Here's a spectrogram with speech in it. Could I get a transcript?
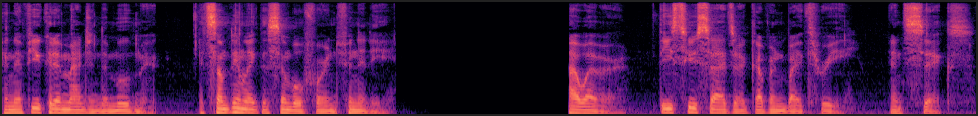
And if you could imagine the movement, it's something like the symbol for infinity. However, these two sides are governed by 3 and 6.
